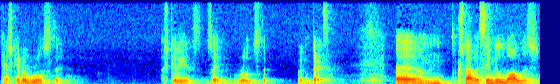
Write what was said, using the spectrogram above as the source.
que acho que era o Roadster. Acho que era esse, não sei, Roadster, não interessa. Um, custava 100 mil dólares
